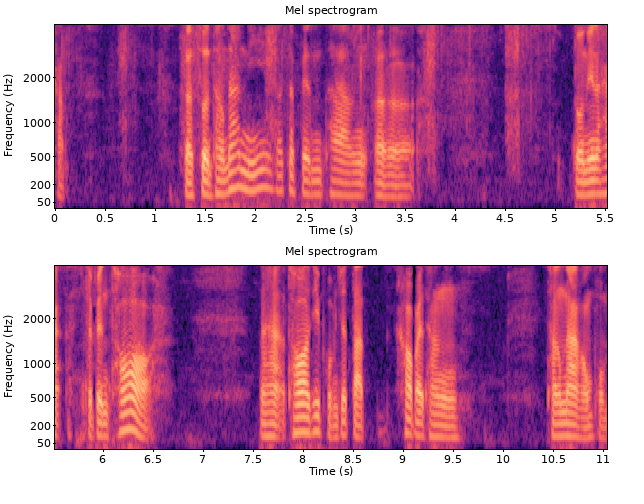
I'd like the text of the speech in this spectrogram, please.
ครับ แต่ส่วนทางด้านนี้ก็จะเป็นทาง เอ่อ ตรงนี้นะฮะ จะเป็นท่อ นะฮะ ท่อที่ผมจะตัดเข้าไปทาง ทางนาของผม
